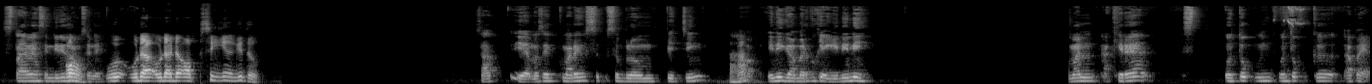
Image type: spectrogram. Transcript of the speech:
stylenya sendiri Oh, maksudnya. udah udah ada opsinya gitu. Saat ya maksudnya kemarin se- sebelum pitching Aha. oh, ini gambarku kayak gini nih. Cuman akhirnya untuk untuk ke apa ya?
